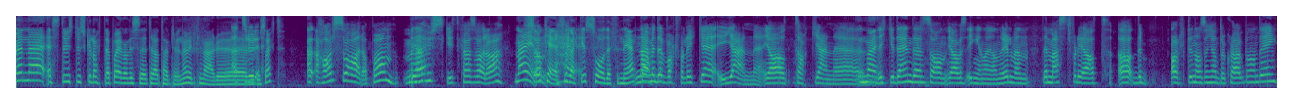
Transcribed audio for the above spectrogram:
Men uh, Ester, hvis du skulle lagt deg på en av disse tre alternativene, hvilken er du? Jeg tror- du sagt? Jeg jeg har svara på den, men Ja. jeg husker ikke hva jeg svara. Nei, Sånn, ok, Så det er ikke så definert? Nei, da. men det er i hvert fall ikke gjerne Ja takk, gjerne Nei. ikke den. Det er sånn, ja, hvis ingen annen vil, men det er mest fordi at uh, det er alltid noen som kommer til å klage på noen ting.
